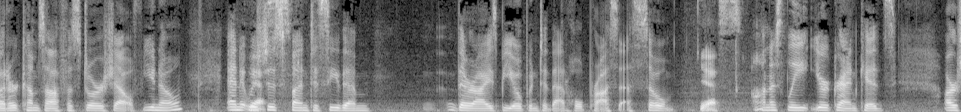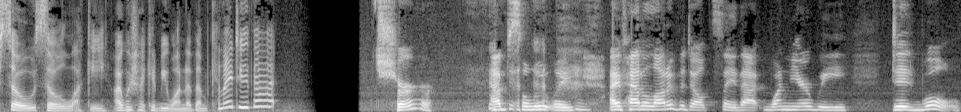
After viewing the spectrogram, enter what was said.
butter comes off a store shelf, you know? And it was yes. just fun to see them, their eyes be open to that whole process. So, yes. Honestly, your grandkids are so, so lucky. I wish I could be one of them. Can I do that? Sure. Absolutely. I've had a lot of adults say that. One year we did wool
